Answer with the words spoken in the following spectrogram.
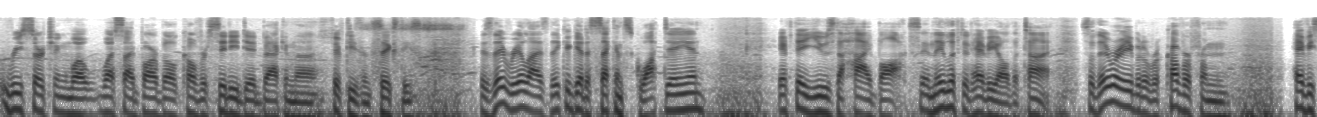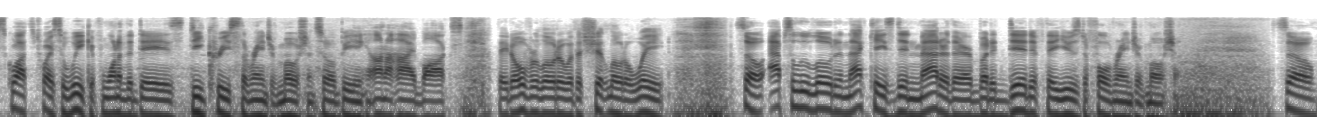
researching what Westside Barbell Culver City did back in the 50s and 60s. Is they realized they could get a second squat day in if they used a high box and they lifted heavy all the time. So they were able to recover from heavy squats twice a week if one of the days decreased the range of motion. So it'd be on a high box, they'd overload it with a shitload of weight. So absolute load in that case didn't matter there, but it did if they used a full range of motion. So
